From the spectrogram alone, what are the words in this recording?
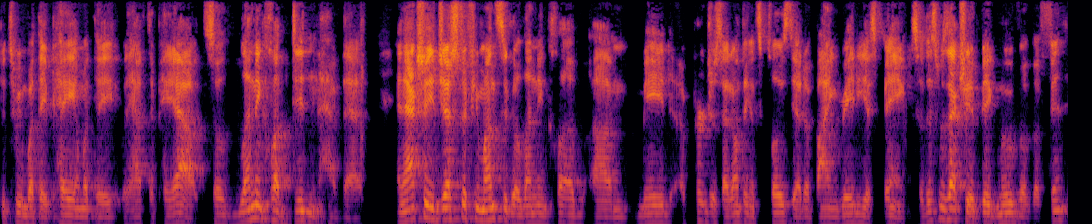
between what they pay and what they, they have to pay out. So lending club didn't have that. And actually, just a few months ago, Lending Club um, made a purchase. I don't think it's closed yet of buying Radius Bank. So this was actually a big move of a fin.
